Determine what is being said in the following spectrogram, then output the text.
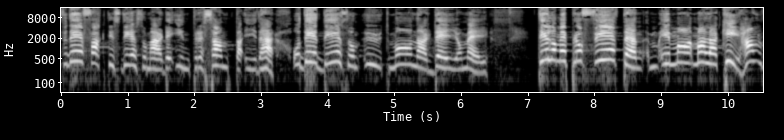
För det är faktiskt det som är det intressanta i det här. Och det är det som utmanar dig och mig. Till och med profeten i Malaki, han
